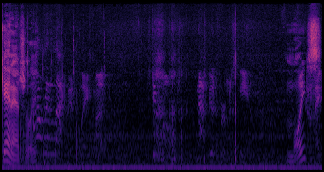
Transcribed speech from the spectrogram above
can, actually. Moist?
